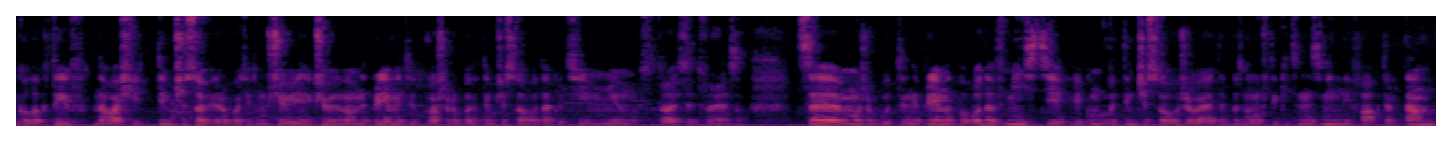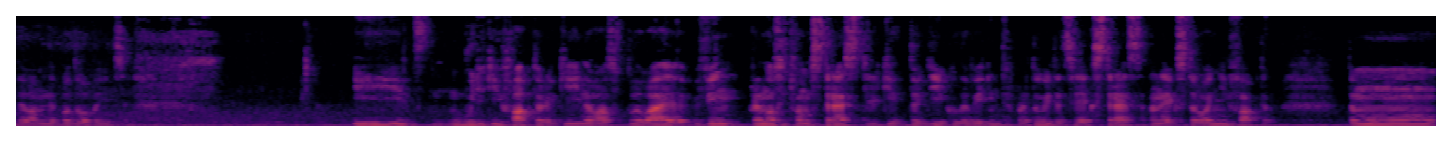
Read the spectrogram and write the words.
колектив на вашій тимчасовій роботі, тому що якщо він вам неприємний, то ваша робота тимчасова, так оцінюємо ситуацію тверезо. Це може бути неприємна погода в місті, в якому ви тимчасово живете, бо знову ж таки це незмінний фактор там, де вам не подобається. І будь-який фактор, який на вас впливає, він приносить вам стрес тільки тоді, коли ви інтерпретуєте це як стрес, а не як сторонній фактор. Тому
